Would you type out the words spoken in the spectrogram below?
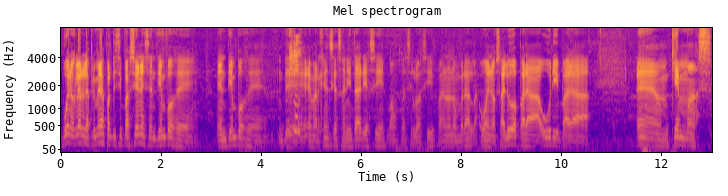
Bueno, claro, las primeras participaciones en tiempos de en tiempos de, de emergencia sanitaria, sí, vamos a decirlo así, para no nombrarla. Bueno, saludos para Uri, para... em, ¿Quién más?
